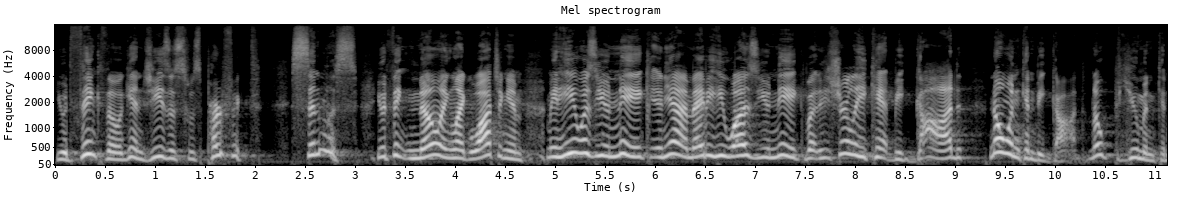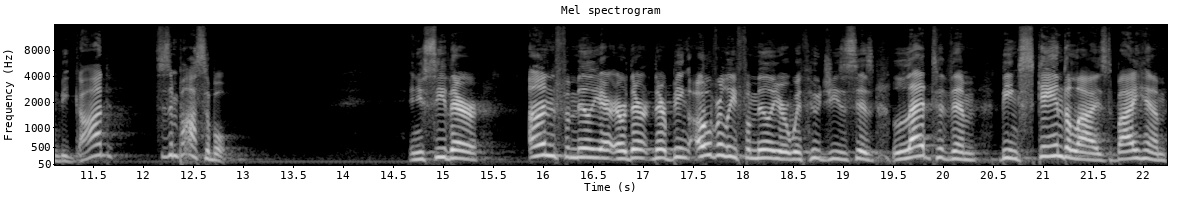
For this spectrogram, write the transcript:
You would think, though, again, Jesus was perfect, sinless. You would think, knowing, like watching him, I mean, he was unique, and yeah, maybe he was unique, but surely he can't be God. No one can be God. No human can be God. This is impossible. And you see their unfamiliar, or they're, they're being overly familiar with who Jesus is, led to them being scandalized by him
